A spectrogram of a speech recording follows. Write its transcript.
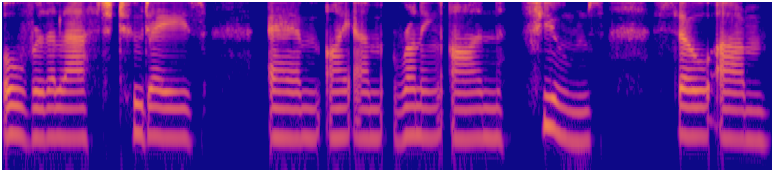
over the last two days, um, I am running on fumes. So, um,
